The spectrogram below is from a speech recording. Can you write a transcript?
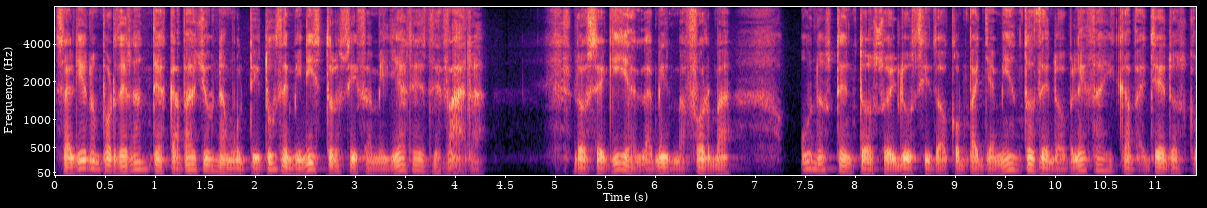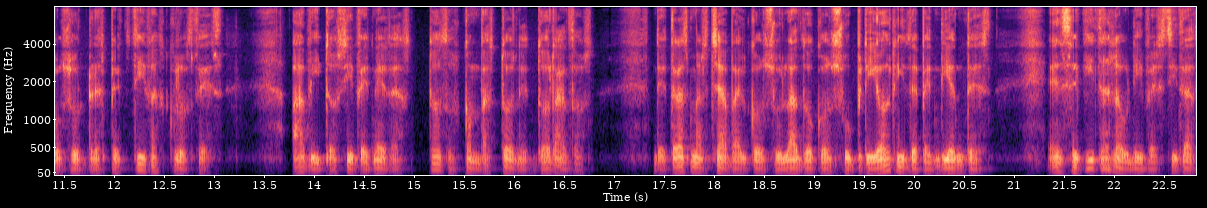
Salieron por delante a caballo una multitud de ministros y familiares de Vara. Los seguía en la misma forma un ostentoso y lúcido acompañamiento de nobleza y caballeros con sus respectivas cruces, hábitos y veneras, todos con bastones dorados. Detrás marchaba el consulado con su prior y dependientes, enseguida la universidad,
